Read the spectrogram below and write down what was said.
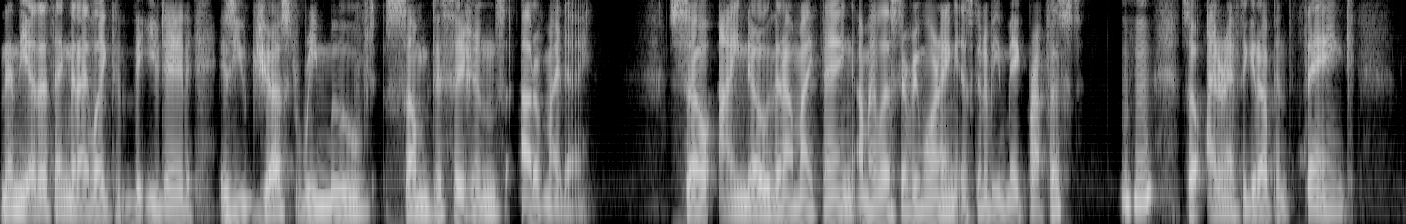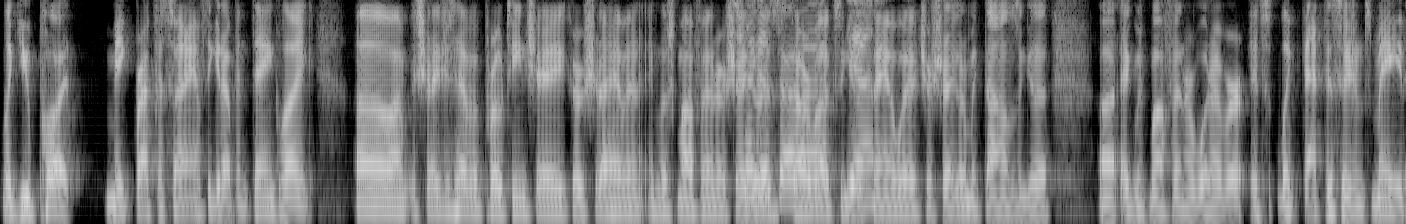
And then the other thing that I liked that you did is you just removed some decisions out of my day. So I know that on my thing, on my list every morning is going to be make breakfast. hmm So I don't have to get up and think like you put make breakfast. So I don't have to get up and think like, oh, I'm, should I just have a protein shake or should I have an English muffin or should, I go, to Starbucks, and get Yeah. a sandwich or should I go to McDonald's and get a uh, egg McMuffin or whatever? It's like that decision's made.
